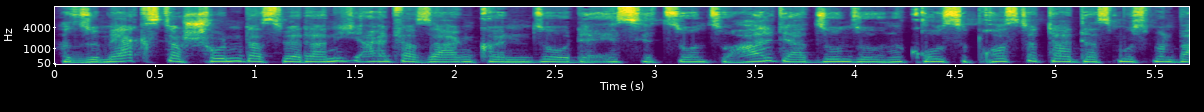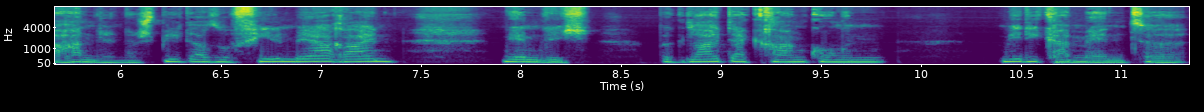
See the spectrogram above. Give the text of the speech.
Also du merkst da schon, dass wir da nicht einfach sagen können, so, der ist jetzt so und so alt, der hat so und so eine große Prostata, das muss man behandeln. Da spielt also viel mehr rein, nämlich Begleiterkrankungen, Medikamente,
